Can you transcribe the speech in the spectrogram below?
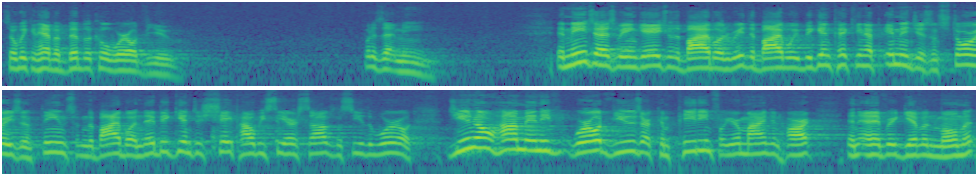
So we can have a biblical worldview. What does that mean? It means as we engage with the Bible and read the Bible, we begin picking up images and stories and themes from the Bible, and they begin to shape how we see ourselves and see the world. Do you know how many worldviews are competing for your mind and heart in every given moment?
